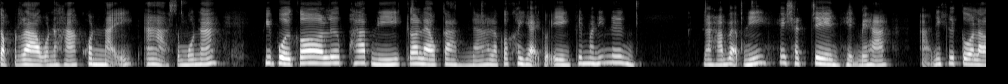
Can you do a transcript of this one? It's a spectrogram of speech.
กับเรานะคะ คนไหนอ่าสมมุตินะพี่บ๊วยก็เลือกภาพนี้ก็แล้วกันนะ แล้วก็ขยายตัวเองขึ้นมานิดนึงนะคะ แบบนี้ให้ชัดเจนเห็นไหมคะ อ่านี่คือตัวเรา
